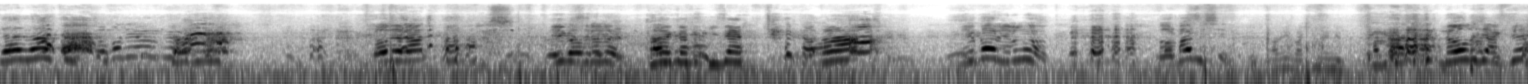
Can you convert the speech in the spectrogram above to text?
Sen lan. Ne oluyor lan? İyi misin Ömer? Kanka güzel. Niye bağırıyorsun oğlum? Normal misin? Abi başım dönüyor. ne olacaktı?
